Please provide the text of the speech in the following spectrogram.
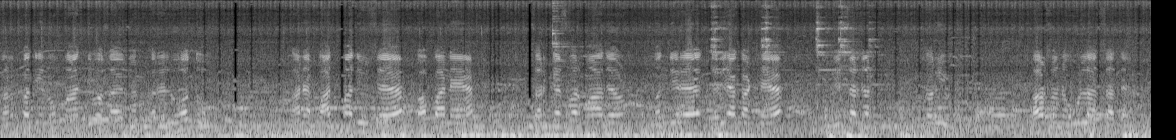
ગણપતિનું પાંચ દિવસ આયોજન કરેલું હતું. અને પાંચમા દિવસે બાપાને સરકેશ્વર મહાદેવ મંદિરે દરિયાકાંઠે વિસર્જન કર્યું. હર્ષ અને ઉલ્લાસ સાથે.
